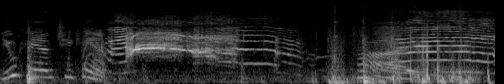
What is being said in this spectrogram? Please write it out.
You can, she can't. Hi.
